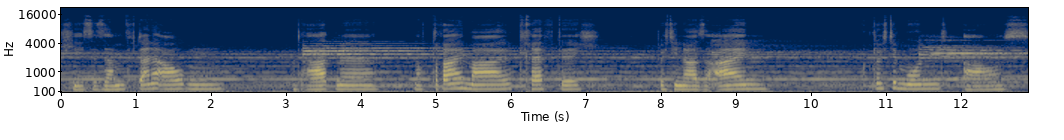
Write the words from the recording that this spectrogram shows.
Schließe sanft deine Augen und atme noch dreimal kräftig durch die Nase ein durch den Mund aus.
